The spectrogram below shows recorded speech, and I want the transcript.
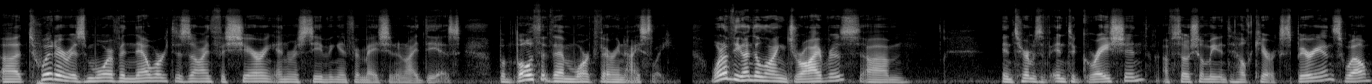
uh, Twitter is more of a network designed for sharing and receiving information and ideas. But both of them work very nicely. One of the underlying drivers um, in terms of integration of social media into healthcare experience, well,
